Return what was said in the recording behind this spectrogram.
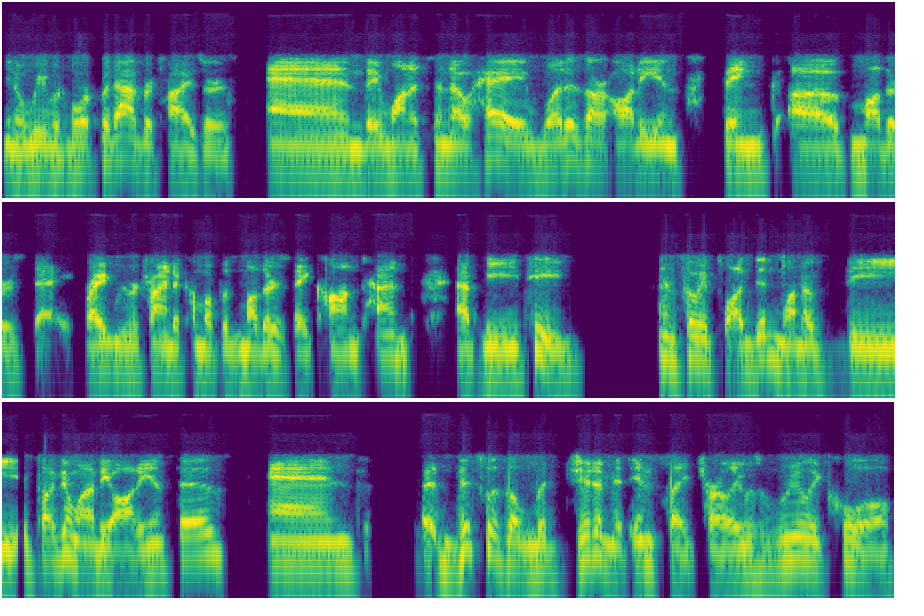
you know, we would work with advertisers and they wanted to know, hey, what does our audience think of Mother's Day, right? We were trying to come up with Mother's Day content at BET. And so we plugged in one of the we plugged in one of the audiences and this was a legitimate insight, Charlie. It was really cool.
